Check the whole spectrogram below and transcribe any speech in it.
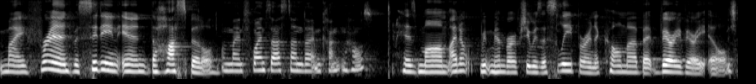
my friend was sitting in the hospital. Und mein Freund saß dann da im Krankenhaus. His mom, I don't remember if she was asleep or in a coma, but very, very ill. Ich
